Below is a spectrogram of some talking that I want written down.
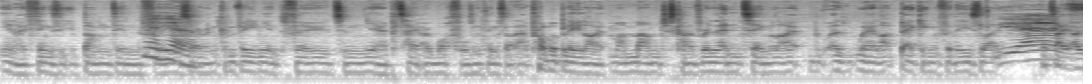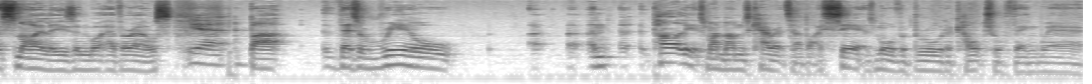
you know things that you bunged in the Yeah, yeah. freezer and convenience foods and yeah potato waffles and things like that probably like my mum just kind of relenting like we're like begging for these like Yes. potato smileys and whatever else Yeah. but there's a real and uh, partly it's my mum's character but i see it as more of a broader cultural thing where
